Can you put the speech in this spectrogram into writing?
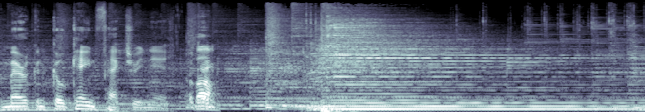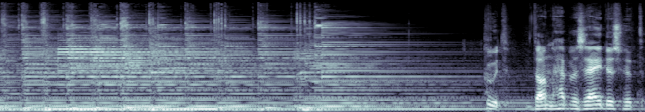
American Cocaine Factory neer. Bam. Goed, dan hebben zij dus het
